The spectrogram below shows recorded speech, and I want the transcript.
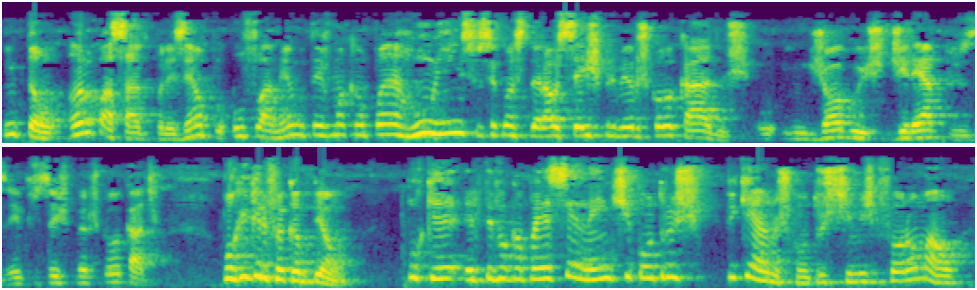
Então, ano passado, por exemplo, o Flamengo teve uma campanha ruim se você considerar os seis primeiros colocados, em jogos diretos entre os seis primeiros colocados. Por que, que ele foi campeão? Porque ele teve uma campanha excelente contra os pequenos, contra os times que foram mal.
